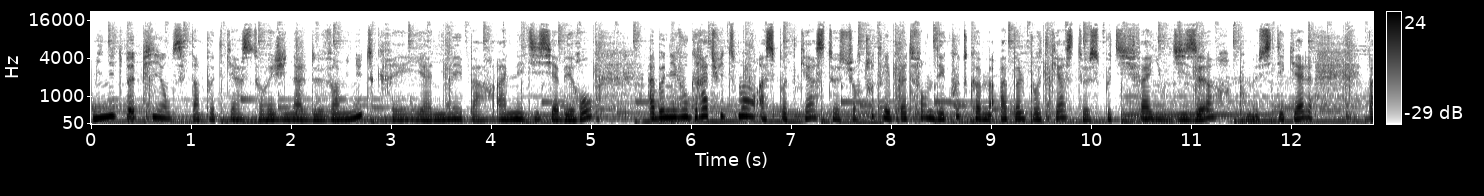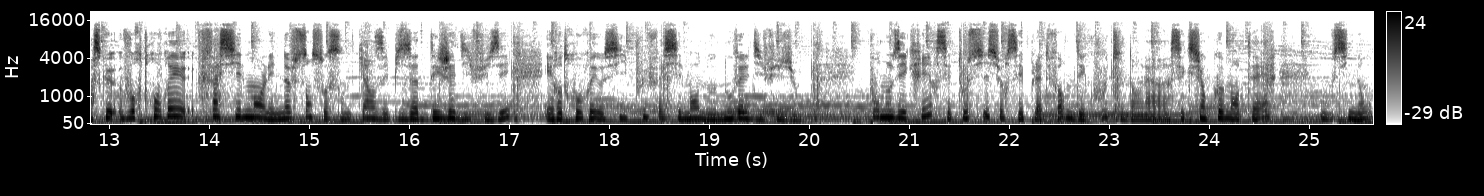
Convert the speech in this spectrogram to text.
Minute Papillon, c'est un podcast original de 20 minutes créé et animé par Anne-Laetitia Béraud. Abonnez-vous gratuitement à ce podcast sur toutes les plateformes d'écoute comme Apple Podcast, Spotify ou Deezer, pour ne citer qu'elles, parce que vous retrouverez facilement les 975 épisodes déjà diffusés et retrouverez aussi plus facilement nos nouvelles diffusions. Pour nous écrire, c'est aussi sur ces plateformes d'écoute dans la section commentaires ou sinon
